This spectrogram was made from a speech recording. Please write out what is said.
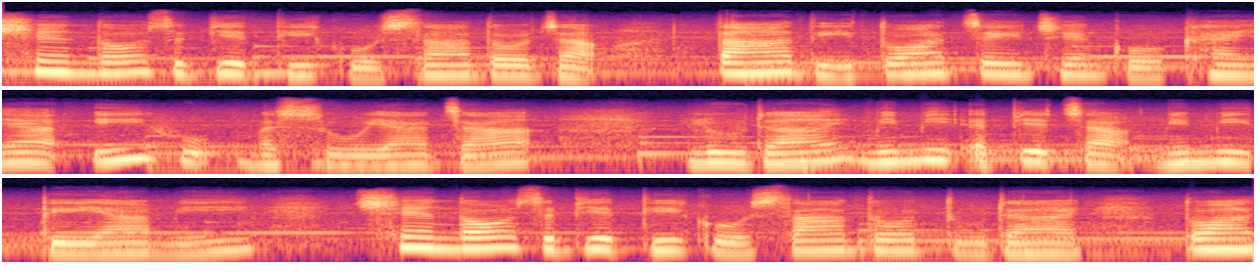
ရှင်သောစပြစ်သည်ကိုစားသောကြောင့်သားသည်တွားကျိန်ခြင်းကိုခံရ၏ဟုမဆိုရကြလူတိုင်းမိမိအပြစ်ကြောင့်မိမိသေရမည်ရှင်သောစပြစ်သည်ကိုစားသောသူတိုင်းတွား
